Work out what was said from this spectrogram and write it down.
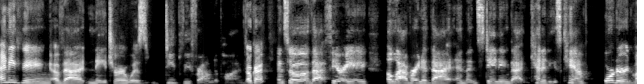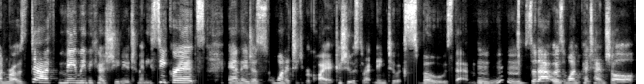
anything of that nature was deeply frowned upon. Okay. And so that theory elaborated that and then stating that Kennedy's camp ordered Monroe's death mainly because she knew too many secrets and they just wanted to keep her quiet because she was threatening to expose them. Mhm. So that was one potential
